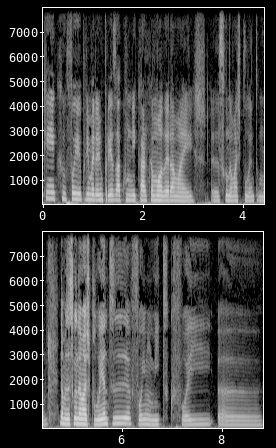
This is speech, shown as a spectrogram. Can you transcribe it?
quem é que foi a primeira empresa a comunicar que a moda era a, mais, a segunda mais poluente do mundo? Não, mas a segunda mais poluente foi um mito que foi. Uh...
